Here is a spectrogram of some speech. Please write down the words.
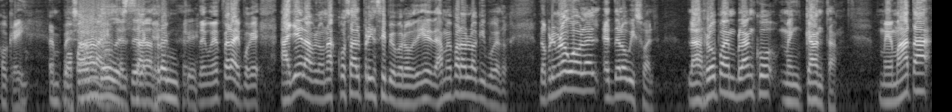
Ok. Empezando desde el arranque. Le voy a esperar porque ayer hablé unas cosas al principio, pero dije, déjame pararlo aquí por eso. Lo primero que voy a hablar es de lo visual. La ropa en blanco me encanta. Me mata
